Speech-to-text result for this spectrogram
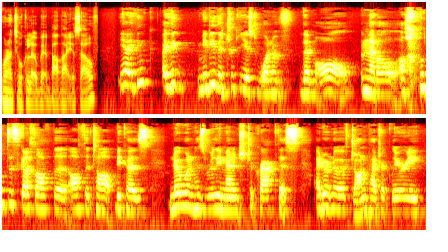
want to talk a little bit about that yourself? Yeah, I think I think maybe the trickiest one of them all, and that I'll I'll discuss off the off the top because no one has really managed to crack this. I don't know if John Patrick Leary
